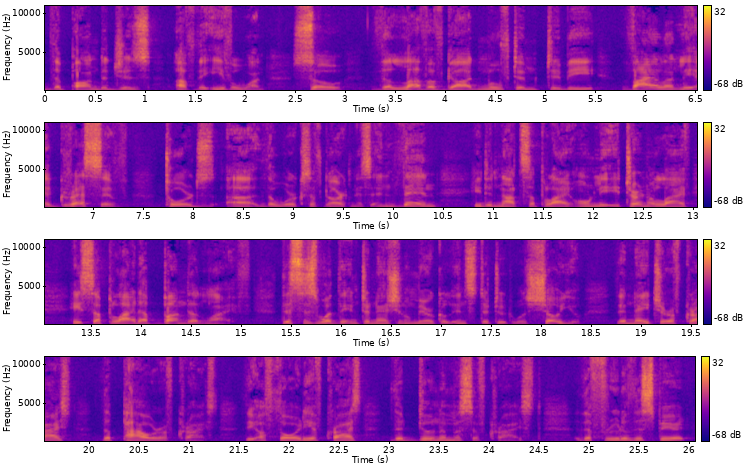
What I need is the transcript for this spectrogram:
the bondages of the evil one. So the love of God moved him to be violently aggressive towards uh, the works of darkness. And then he did not supply only eternal life, He supplied abundant life. This is what the International Miracle Institute will show you the nature of Christ, the power of Christ, the authority of Christ, the dunamis of Christ, the fruit of the Spirit,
